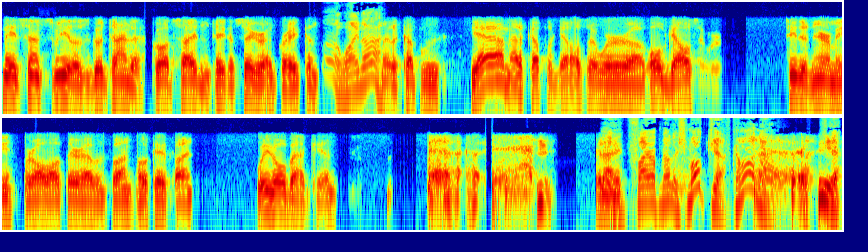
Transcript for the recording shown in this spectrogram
made sense to me. It was a good time to go outside and take a cigarette break. And oh, why not? Met a couple of yeah, I met a couple of gals that were uh, old gals that were seated near me. We're all out there having fun. Okay, fine. We go back in. and I fire up another smoke, Jeff. Come on now. yeah,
